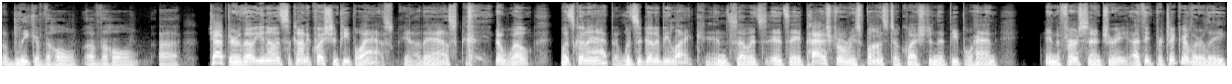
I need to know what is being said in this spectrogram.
oblique of the whole of the whole uh, chapter. Though you know, it's the kind of question people ask. You know, they ask, well, what's going to happen? What's it going to be like? And so it's it's a pastoral response to a question that people had in the first century. I think particularly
